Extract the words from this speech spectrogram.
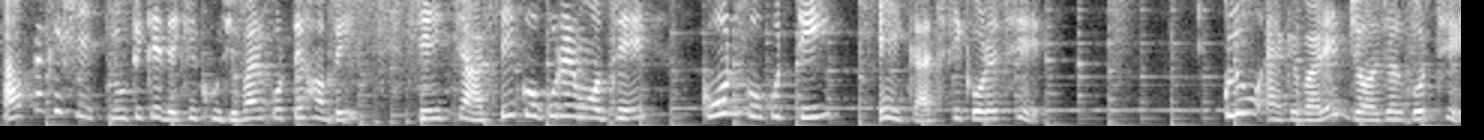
আপনাকে সেই ক্লুটিকে দেখে খুঁজে বার করতে হবে যে এই চারটি কুকুরের মধ্যে কোন কুকুরটি এই কাজটি করেছে। ক্লু একেবারে জল করছে।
